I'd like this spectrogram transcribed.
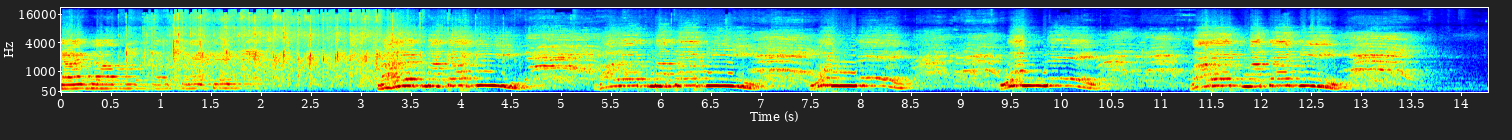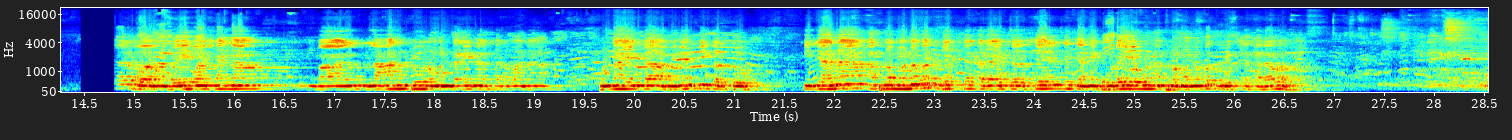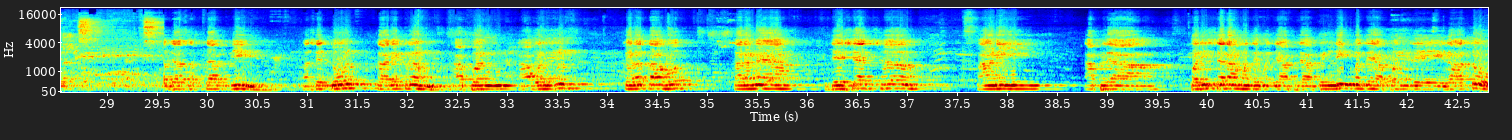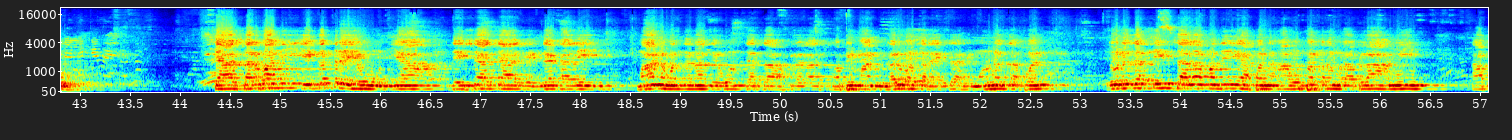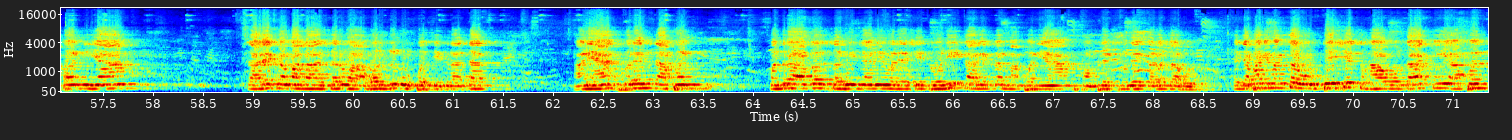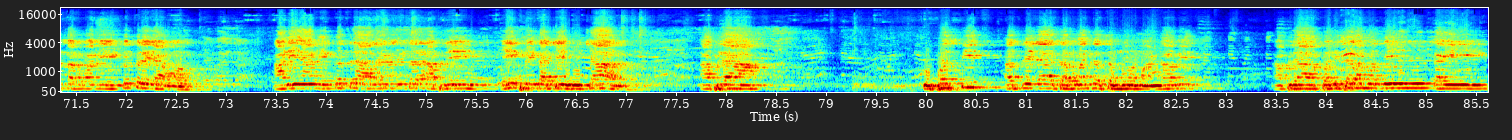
टाळ्यांचा स्वागत करायचे भारत माता की भारत माता की. वंदे वंदे. भारत माता की. सर्व रहिवाशांना लहान थोर मंडळींना सर्वांना पुन्हा एकदा विनंती करतो की ज्यांना आपलं मनोगत व्यक्त करायचं असेल तर त्याने पुढे येऊन आपलं मनोगत व्यक्त करावं. प्रजासत्ताक दिन असे दोन कार्यक्रम आपण आवर्जून करत आहोत. कारण या देशाचं आणि आपल्या परिसरामध्ये म्हणजे आपल्या बिल्डिंगमध्ये आपण जे राहतो त्या सर्वांनी एकत्र येऊन या देशाच्या झेंड्याखाली मानवंदना देऊन त्याचा आपल्याला अभिमान गर्व करायचा आहे. म्हणूनच आपण दोन हजार तीन सालामध्ये आपण हा उपक्रम राबला. आणि आपण या कार्यक्रमाला सर्व आवर्जून उपस्थित राहतात. आणि आजपर्यंत आपण पंधरा ऑगस्ट सव्वीस जानेवारी असे दोन्ही कार्यक्रम आपण या कॉम्प्लेक्समध्ये करत आहोत. त्याच्या पाठीमागचा उद्देशच हा होता की आपण सर्वांनी एकत्र यावं. आणि या एकत्र आल्यानंतर आपले एकमेकाचे विचार आपल्या उपस्थित असलेल्या सर्वांच्या समोर मांडावेत. आपल्या परिसरामधील काही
